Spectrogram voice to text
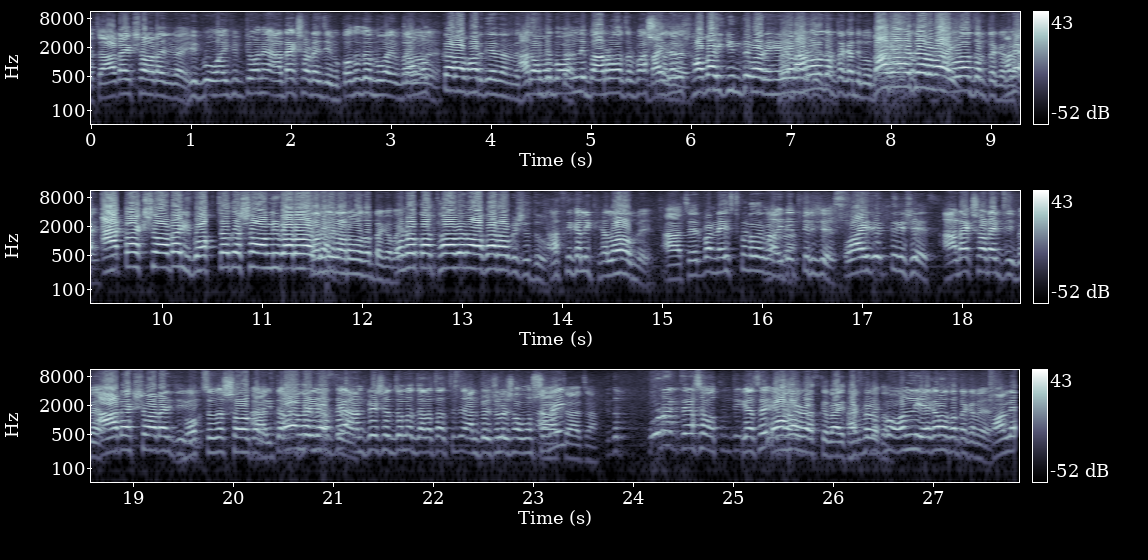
আচ্ছা আট একশো আঠাশ ভাই। ভিভো ওয়াই ফিফটি ওয়ানে আট একশো আঠাশ জিবি কত দেবো ভাই? ভাই চমৎকার অফার দিয়ে দেন আজকে অনলি বারো হাজার পাঁচশো টাকা। সবাই কিনতে পারে হে ভাই, অফার 12,000 দিবেন। টাকা দেবো, 12,000 ভাই। 12,000 টাকা মানে ভাই। আট একশো আঠাশ দশ অনলি বারো হাজার। বারো হাজার টাকা কোনো কথা হবে না অফার হবে শুধু। আজকে খালি খেলা হবে। আচ্ছা এরপর নেক্সট কোনটা দেখব ওয়াই তেত্রিশ ওয়াই একশো আঠাশ জিবি। আট একশো আঠাশ জিবি। বক্স সহকারে। এটা আছে আনপ্রেসের জন্য যারা চাচ্ছেন আনপ্রেস হলে সমস্যা নাই। আচ্ছা আচ্ছা। কিন্তু প্রোডাক্ট আছে অথেন্টিক আছে আজকে ভাই থাকবে কত? অনলি টাকা ভাই। অনলি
